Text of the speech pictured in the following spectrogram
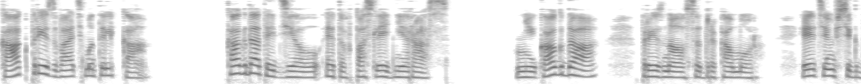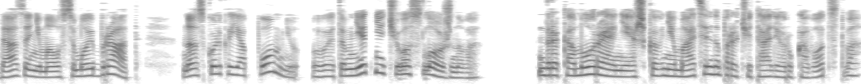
как призвать мотылька. Когда ты делал это в последний раз?» «Никогда», — признался Дракомор. «Этим всегда занимался мой брат. Насколько я помню, в этом нет ничего сложного». Дракомор и Онежка внимательно прочитали руководство,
